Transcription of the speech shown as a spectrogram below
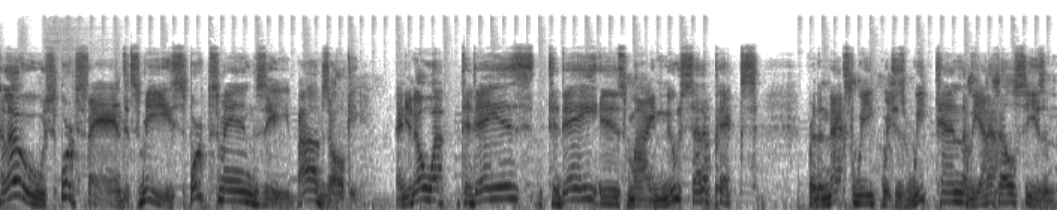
Hello, sports fans. It's me, Sportsman Z, Bob Zolke. And you know what today is? Today is my new set of picks for the next week, which is week 10 of the NFL season.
